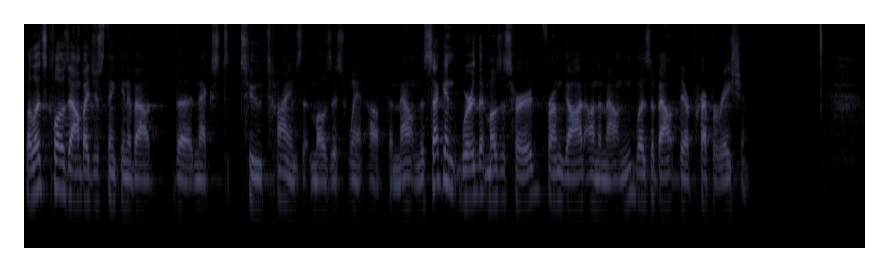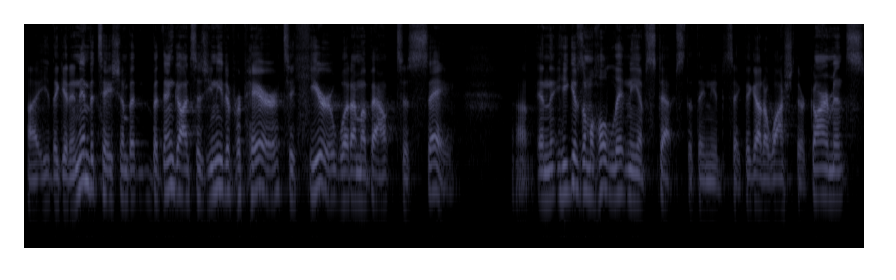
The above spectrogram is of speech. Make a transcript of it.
But let's close out by just thinking about the next two times that Moses went up the mountain. The second word that Moses heard from God on the mountain was about their preparation. Uh, they get an invitation, but, but then God says, You need to prepare to hear what I'm about to say. Uh, and he gives them a whole litany of steps that they need to take. They got to wash their garments,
